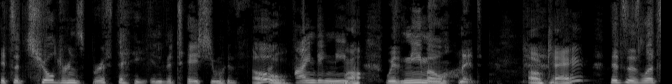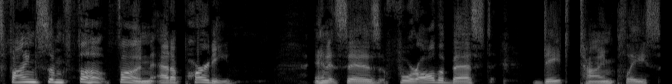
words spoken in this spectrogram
it's a children's birthday invitation with Oh. Finding Nemo Well. with Nemo on it. Okay. It says, let's find some fu- fun at a party. And it says, for all the best, date, time, place,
